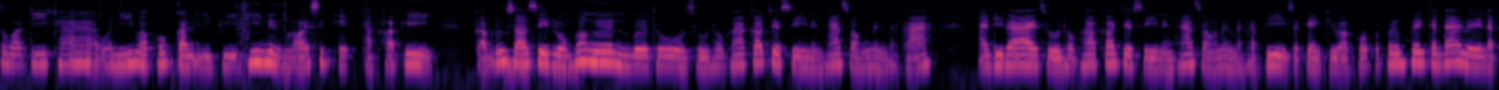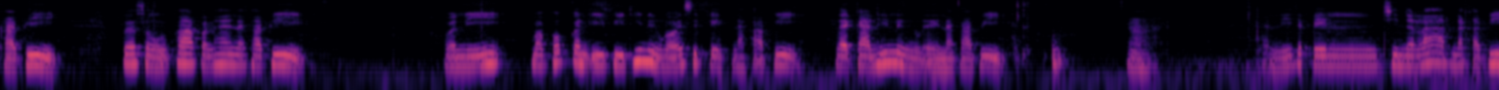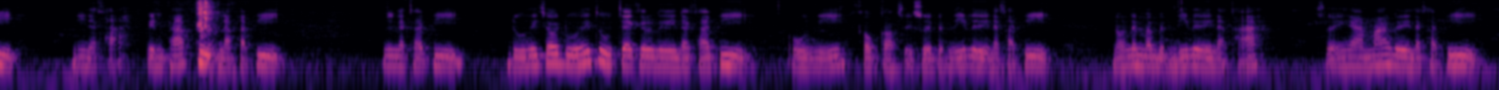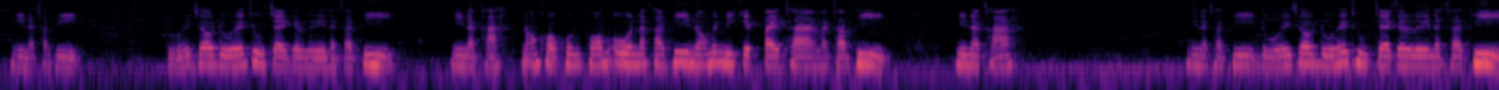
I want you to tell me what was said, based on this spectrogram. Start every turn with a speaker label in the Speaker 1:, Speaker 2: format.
Speaker 1: สวัสดีค่ะ วันนี้มาพบกัน EP ที่ 111 นะคะพี่ กับลูกสาวสีหลวงพ่อเงินเบอร์โทร 0659741521 นะคะ ID ได้ 0659741521 นะคะพี่ สแกน QR code ไปเพิ่มเพื่อนกันได้เลยนะคะพี่ เพื่อส่งรูปภาพกันให้นะคะพี่ วันนี้มาพบกัน EP ที่ 111 นะคะพี่ รายการที่ 1 เลยนะคะพี่ อ่า อันนี้จะเป็นชินราชนะคะพี่นี่นะคะ เป็นพระกุนะคะพี่ นี่นะคะพี่ ดูให้เจ้าดูให้ถูกใจกันเลยนะคะพี่ องค์นี้เก่าๆสวยๆแบบนี้เลยนะคะพี่ น้องได้มาแบบนี้เลยนะคะ สวยงามมากเลยนะคะพี่ นี่นะคะพี่ ดูให้เจ้าดูให้ถูกใจกันเลยนะคะพี่ นี่นะคะ น้องขอบคุณพร้อมโอนนะคะ พี่ น้องไม่มีเก็บปลายทางนะคะพี่ นี่นะคะ นี่นะคะพี่ดูให้ชอบดูให้ถูกใจกันเลยนะคะพี่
